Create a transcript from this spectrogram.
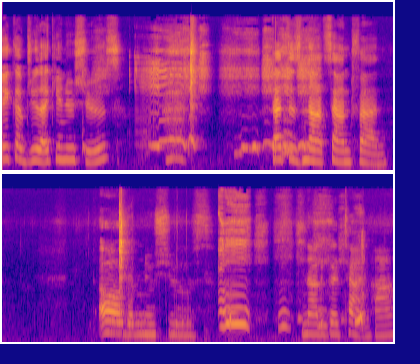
Jacob, do you like your new shoes? That does not sound fun. Oh, the new shoes. Not a good time, huh?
